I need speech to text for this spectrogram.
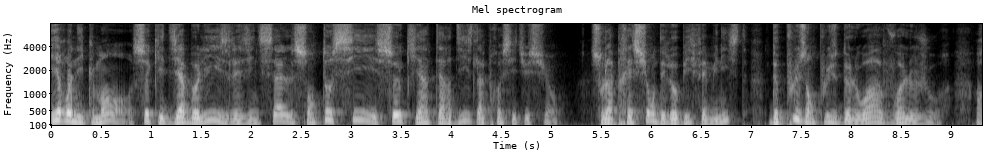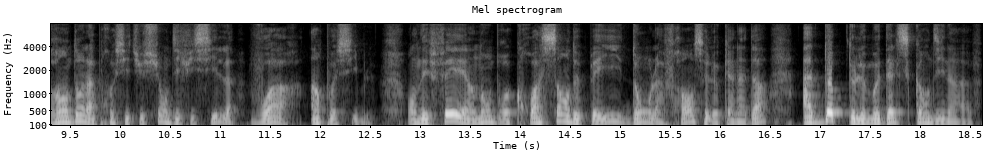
Ironiquement, ceux qui diabolisent les incels sont aussi ceux qui interdisent la prostitution. Sous la pression des lobbies féministes, de plus en plus de lois voient le jour, rendant la prostitution difficile, voire impossible. En effet, un nombre croissant de pays, dont la France et le Canada, adoptent le modèle scandinave,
